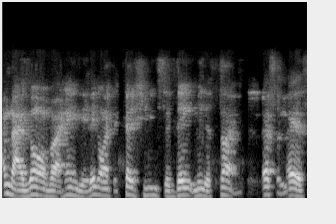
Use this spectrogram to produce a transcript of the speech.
I'm not going by hanging. They're gonna have to catch me, sedate me, or something. That's the last.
